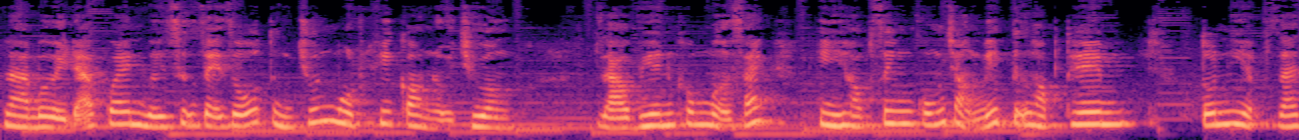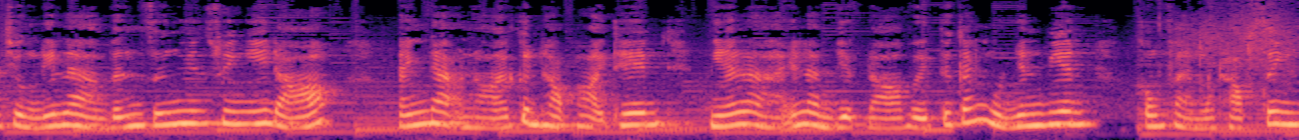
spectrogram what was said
là bởi đã quen với sự dạy dỗ từng chút một khi còn ở trường. Giáo viên không mở sách thì học sinh cũng chẳng biết tự học thêm. Tốt nghiệp ra trường đi làm vẫn giữ nguyên suy nghĩ đó. Lãnh đạo nói cần học hỏi thêm, nghĩa là hãy làm việc đó với tư cách một nhân viên, không phải một học sinh.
